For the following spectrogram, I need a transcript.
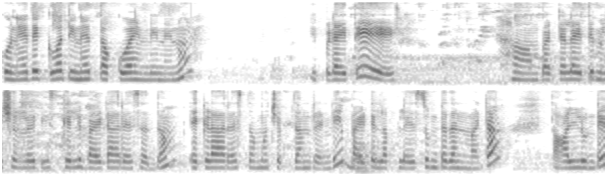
కొనేది ఎక్కువ తినేది తక్కువ అండి నేను. ఇప్పుడైతే బట్టలు అయితే మిషన్లో తీసుకెళ్ళి బయట ఆరేసేద్దాం. ఎక్కడ ఆరేస్తామో చెప్తాం రండి. బయట ఇలా ప్లేస్ ఉంటుందన్నమాట. తాళ్ళు ఉంటే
